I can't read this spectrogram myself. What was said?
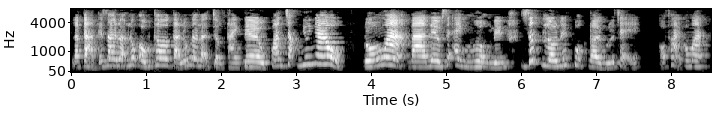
Là cả cái giai đoạn lúc ấu thơ, cả lúc giai đoạn trưởng thành đều quan trọng như nhau. đúng không ạ và đều sẽ ảnh hưởng đến rất lớn đến cuộc đời của đứa trẻ có phải không ạ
